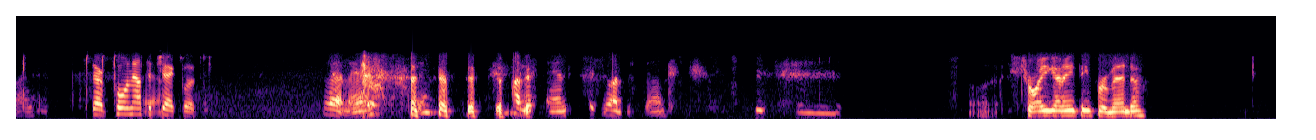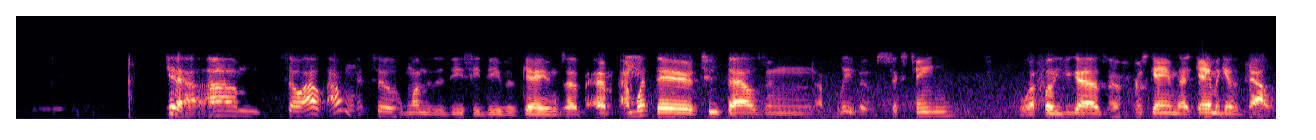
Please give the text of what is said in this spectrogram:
right. Start pulling out the checkbook. Yeah, man. You understand? You understand? Troy, you got anything for Amanda? Yeah. Um. So I I went to one of the DC Divas games. I I, I went there 2000. I believe it was 16. Well, for you guys, our first game that game against Dallas.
